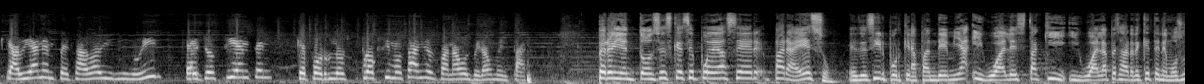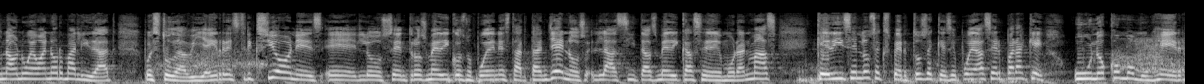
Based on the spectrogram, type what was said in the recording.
que habían empezado a disminuir, ellos sienten que por los próximos años van a volver a aumentar. Pero ¿y entonces qué se puede hacer para eso? Es decir, porque la pandemia igual está aquí, igual a pesar de que tenemos una nueva normalidad, pues todavía hay restricciones, eh, los centros médicos no pueden estar tan llenos, las citas médicas se demoran más. ¿Qué dicen los expertos de qué se puede hacer para que uno como mujer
